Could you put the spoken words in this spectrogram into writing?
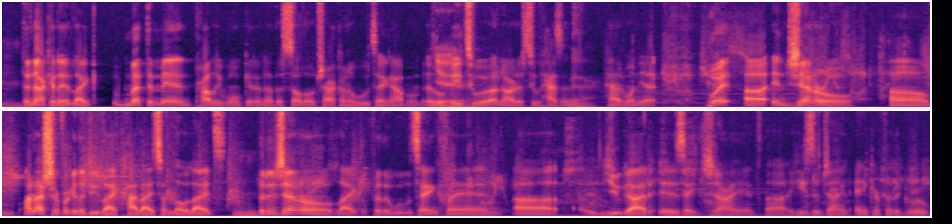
Mm. they're not gonna like Method Man probably won't get another solo track on a Wu Tang album. It'll be to an artist who hasn't Yeah. had one yet. But uh, in general, um, I'm not sure if we're gonna do like highlights or lowlights, Mm-hmm. but in general, like for the Wu Tang Clan, uh, U-God is a giant. Uh, he's a giant anchor for the group.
